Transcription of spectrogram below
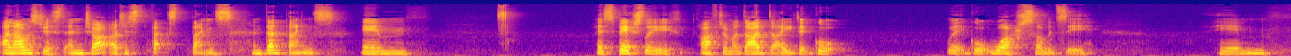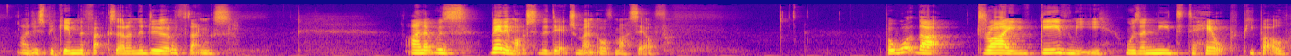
And I was just in charge. I just fixed things and did things. Um, especially after my dad died, it got it got worse. I would say. Um, I just became the fixer and the doer of things. And it was very much to the detriment of myself. But what that drive gave me was a need to help people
